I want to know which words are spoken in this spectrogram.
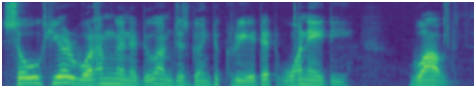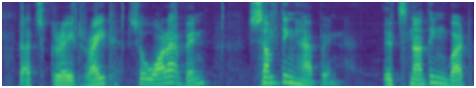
So here what I'm gonna do I'm just going to create it 180 wow that's great right? So what happened? Something happened. It's nothing but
